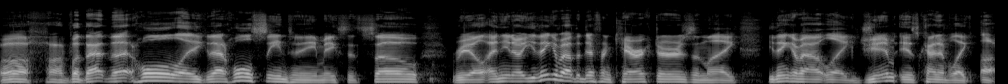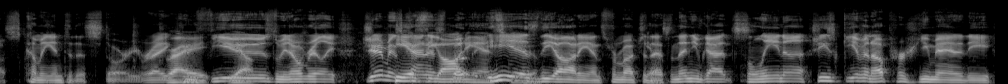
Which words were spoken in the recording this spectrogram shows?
oh, but that that whole like that whole scene to me makes it so real. And you know, you think about the different characters and like you think about like Jim is kind of like us coming into this story, right? Right, yeah. Confused. We don't really Jim is He is kind of the audience, He too. is the audience for much of Yeah. this. And then you've got Selena. She's given up her humanity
